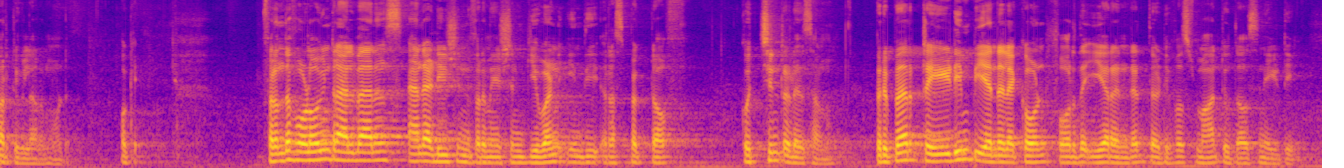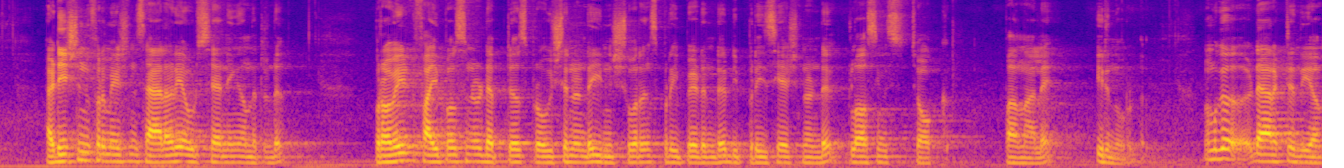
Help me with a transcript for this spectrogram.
particular amount okay from the following trial balance and addition information given in the respect of Cochin ട്രേഡേഴ്സാണ് prepare trading P and L account for the year ended thirty first March two thousand eighteen addition information salary outstanding വന്നിട്ടുണ്ട് provide five percent debtors provision ഉണ്ട്. ഇൻഷുറൻസ് പ്രീപെയ്ഡ് ഉണ്ട്. ഡിപ്രീസിയേഷൻ ഉണ്ട്. ക്ലോസിംഗ് സ്റ്റോക്ക് പതിനാല് ഇരുന്നൂറുണ്ട് നമുക്ക് ഡയറക്റ്റ് എന്ത് ചെയ്യാം?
